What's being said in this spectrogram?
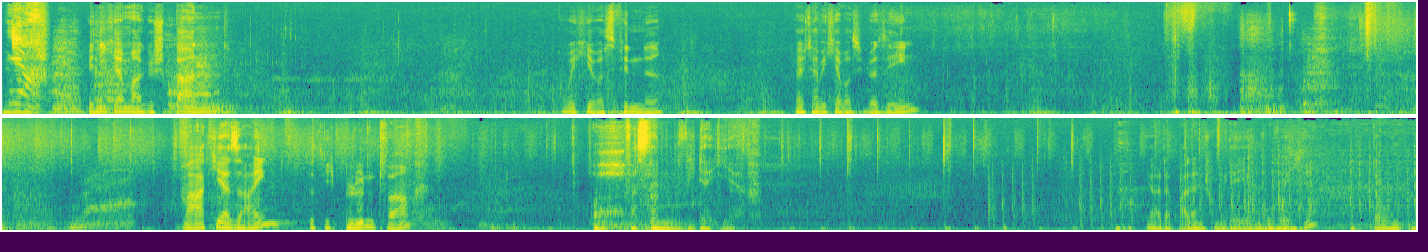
Bin Ja! Ich, bin ich ja mal gespannt, ob ich hier was finde. Vielleicht habe ich ja was übersehen. Mag ja sein, dass ich blind war. denn nun wieder hier? Ja, da ballern schon wieder irgendwo welche. Da unten.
